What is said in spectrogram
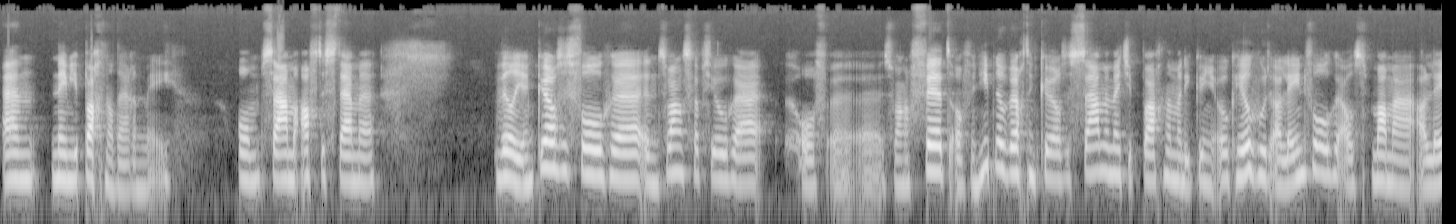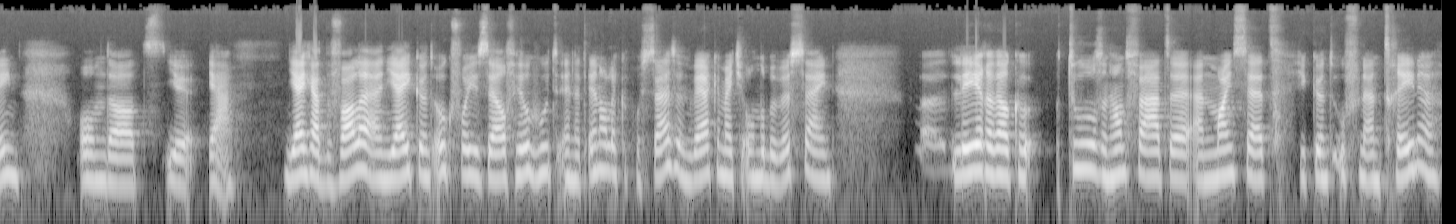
En neem je partner daarin mee. Om samen af te stemmen wil je een cursus volgen, een zwangerschapsyoga of uh, zwanger fit of een hypnobirthing cursus samen met je partner, maar die kun je ook heel goed alleen volgen als mama alleen, omdat je ja, jij gaat bevallen en jij kunt ook voor jezelf heel goed in het innerlijke proces en werken met je onderbewustzijn uh, leren welke tools en handvaten en mindset je kunt oefenen en trainen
